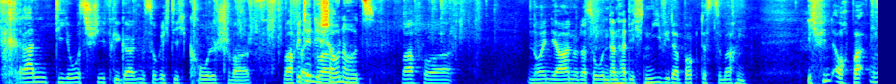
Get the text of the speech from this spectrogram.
grandios schief gegangen, so richtig kohlschwarz. War Bitte in die Shownotes. War vor neun Jahren oder so und dann hatte ich nie wieder Bock, das zu machen. Ich finde auch Backen,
